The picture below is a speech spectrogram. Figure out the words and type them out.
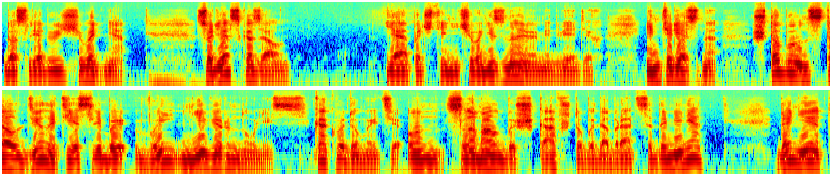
до следующего дня. Судья сказал... Я почти ничего не знаю о медведях. Интересно, что бы он стал делать, если бы вы не вернулись? Как вы думаете, он сломал бы шкаф, чтобы добраться до меня? Да нет,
